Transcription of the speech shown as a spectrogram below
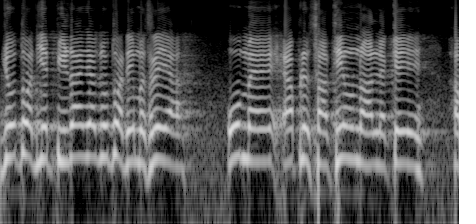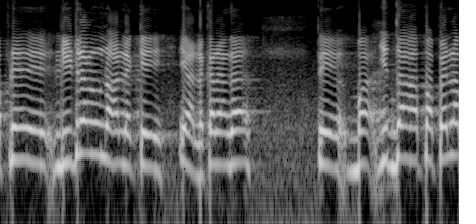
ਜੋ ਤੁਹਾਡੀਆਂ ਪੀੜਾਂ ਜਾਂ ਜੋ ਤੁਹਾਡੇ ਮਸਲੇ ਆ, ਉਹ ਮੈਂ ਆਪਣੇ ਸਾਥੀਆਂ ਨੂੰ ਨਾਲ ਲੈ ਕੇ, ਆਪਣੇ ਲੀਡਰਾਂ ਨੂੰ ਨਾਲ ਲੈ ਕੇ ਇਹ ਹੱਲ ਕਰਾਂਗਾ। ਤੇ ਬ- ਜਿੱਦਾਂ ਆਪਾਂ ਪਹਿਲਾਂ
